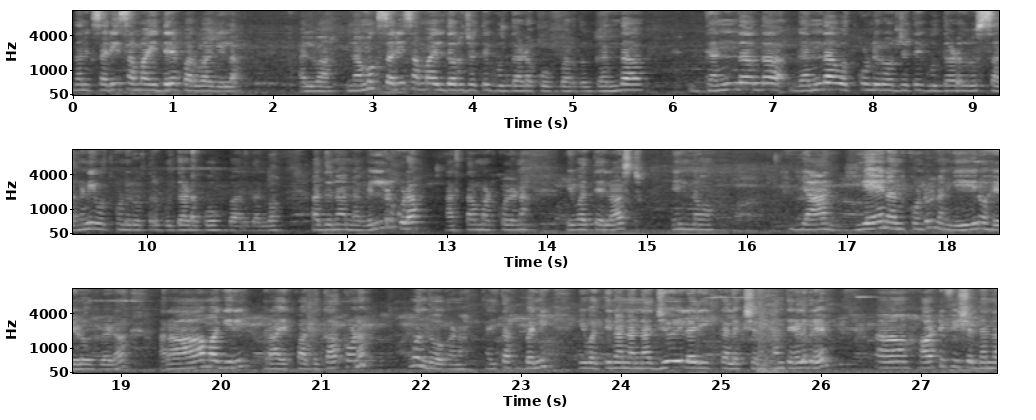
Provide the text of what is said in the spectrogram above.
ನನಗೆ ಸರಿ ಸಮ ಇದ್ದರೆ ಪರವಾಗಿಲ್ಲ. ಅಲ್ವಾ? ನಮಗೆ ಸರಿ ಸಮ ಇಲ್ದವ್ರ ಜೊತೆ ಗುದ್ದಾಡೋಕೆ ಹೋಗ್ಬಾರ್ದು. ಗಂಧ, ಗಂಧದ, ಗಂಧ ಒತ್ಕೊಂಡಿರೋರ ಜೊತೆ ಗುದ್ದಾಡೋರು, ಸಗಣಿ ಒತ್ಕೊಂಡಿರೋ ಥರ ಗುದ್ದಾಡೋಕೆ ಹೋಗ್ಬಾರ್ದಲ್ವ? ಅದನ್ನು ನಾವೆಲ್ಲರೂ ಕೂಡ ಅರ್ಥ ಮಾಡ್ಕೊಳ್ಳೋಣ. ಇವತ್ತೇ ಲಾಸ್ಟ್ ಇನ್ನು ಯಾನ್ ಏನು ಅಂದ್ಕೊಂಡ್ರು ನನಗೇನು ಹೇಳೋದು ಬೇಡ. ಆರಾಮಾಗಿರಿ ರಾಯರ ಪಾದಕ್ಕೆ ಹಾಕೋಣ ಮುಂದೆ ಹೋಗೋಣ. ಆಯಿತಾ? ಬನ್ನಿ. ಇವತ್ತಿನ ನನ್ನ ಜ್ಯುವೆಲರಿ ಕಲೆಕ್ಷನ್ ಅಂತ ಹೇಳಿದ್ರೆ ಆರ್ಟಿಫಿಷಿಯಲ್ ನನ್ನ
